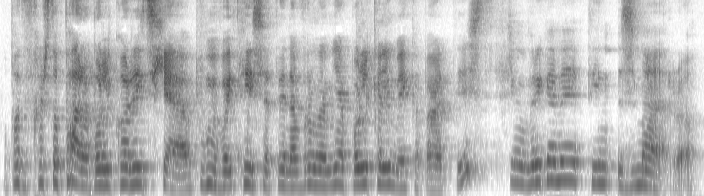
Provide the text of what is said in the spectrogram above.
Οπότε ευχαριστώ πάρα πολύ κορίτσια που με βοηθήσατε να βρούμε μια πολύ καλή make-up artist. Και μου βρήκανε την Σμάρο,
